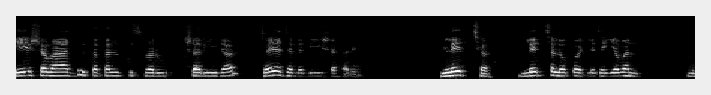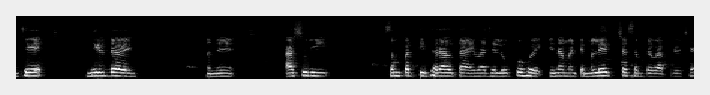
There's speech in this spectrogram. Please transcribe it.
કેશવાધૃત કલ્કી સ્વરૂપ શરીર જય જગદીશ હરે મ્લેચ્છ મ્લેચ્છ લોકો એટલે જે યવન જે નિર્દય અને આસુરી સંપત્તિ ધરાવતા એવા જે લોકો હોય, એના માટે મલેચ્છ શબ્દ વાપર્યો છે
